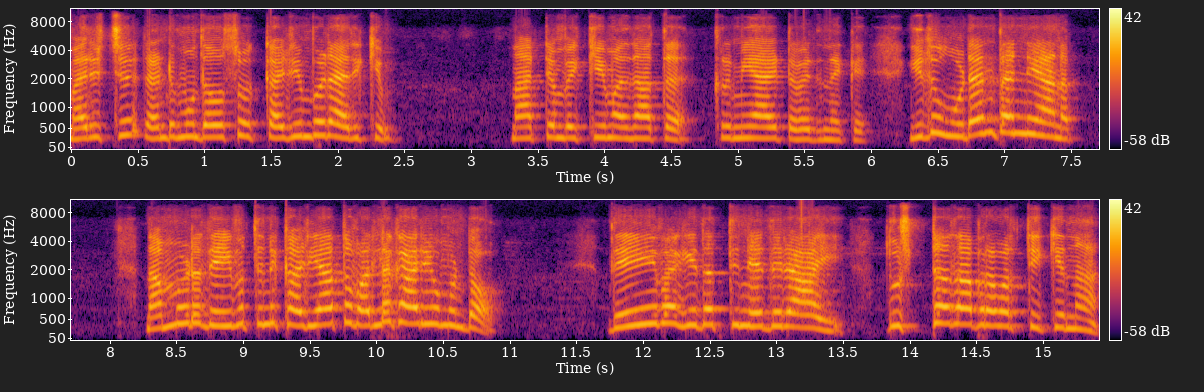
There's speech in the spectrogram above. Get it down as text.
മരിച്ച് രണ്ട് മൂന്ന് ദിവസം കഴിയുമ്പോഴായിരിക്കും നാറ്റം വയ്ക്കും അതിനകത്ത് കൃമിയായിട്ട് വരുന്നൊക്കെ ഇത് ഉടൻ തന്നെയാണ്. നമ്മുടെ ദൈവത്തിന് കഴിയാത്ത വല്ല കാര്യവുമുണ്ടോ? ദൈവഹിതത്തിനെതിരായി ദുഷ്ടത പ്രവർത്തിക്കുന്ന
